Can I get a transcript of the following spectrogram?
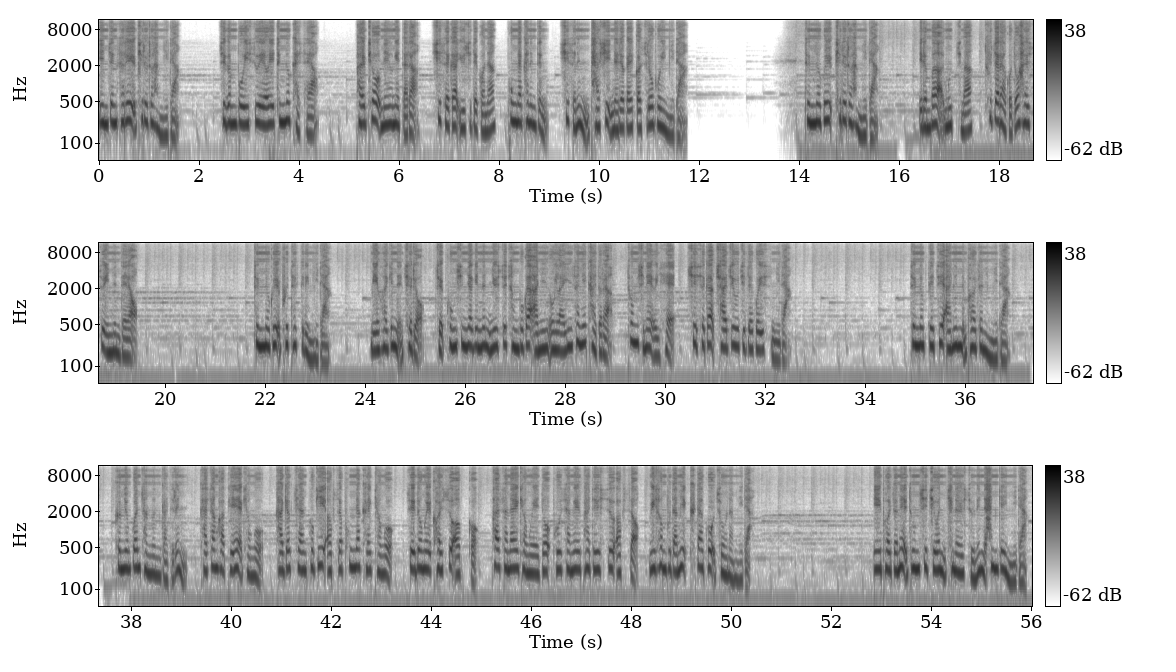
인증서를 필요로 합니다. 지금 보이스웨어에 등록하세요. 발표 내용에 따라 시세가 유지되거나 폭락하는 등 시세는 다시 내려갈 것으로 보입니다. 등록을 필요로 합니다. 이른바 묻지마 투자라고도 할 수 있는데요. 등록을 부탁드립니다. 미확인 재료, 즉 공신력 있는 뉴스 정보가 아닌 온라인상에 가더라 통신에 의해 시세가 좌지우지되고 있습니다. 등록되지 않은 버전입니다. 금융권 전문가들은 가상화폐의 경우 가격 제한 폭이 없어 폭락할 경우 제동을 걸 수 없고 파산할 경우에도 보상을 받을 수 없어 위험 부담이 크다고 조언합니다. 이 버전의 동시 지원 채널 수는 한개입니다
